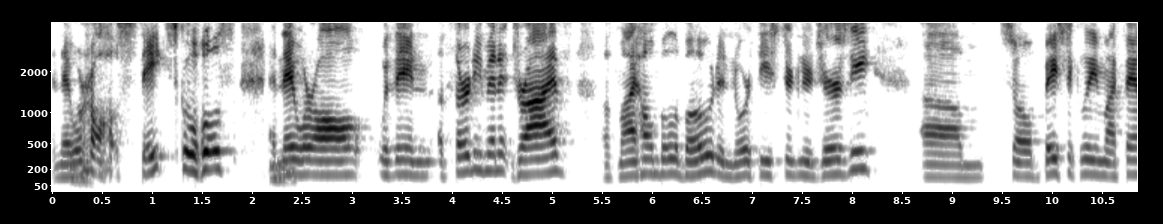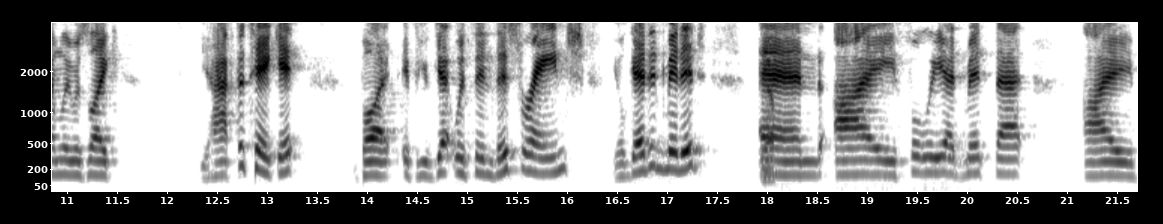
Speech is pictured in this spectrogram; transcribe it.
And they were mm-hmm. all state schools, and they mm-hmm. were all within a 30 minute drive of my humble abode in northeastern New Jersey. Um, so basically, my family was like, You have to take it, but if you get within this range, you'll get admitted. Yep. And I fully admit that I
